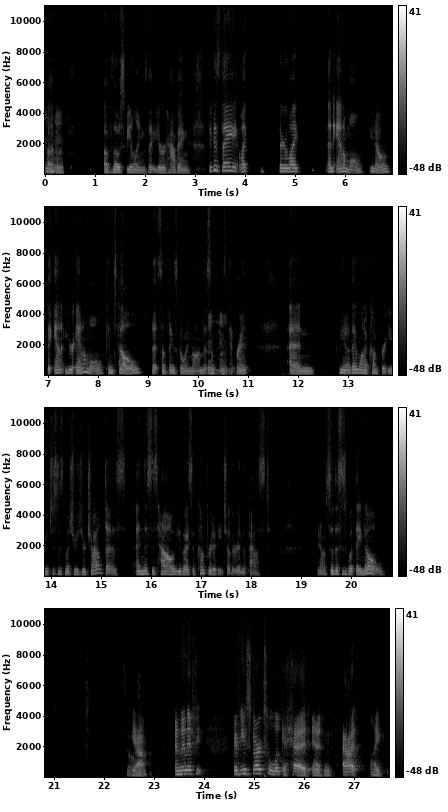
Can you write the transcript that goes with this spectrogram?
mm-hmm. of, of those feelings that you're having. Because they like they're like an animal you know the an- your animal can tell that something's going on that something's mm-hmm. different. And you know they want to comfort you just as much as your child does. And this is how you guys have comforted each other in the past. You know so this is what they know. So yeah. And then if if you start to look ahead and at like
